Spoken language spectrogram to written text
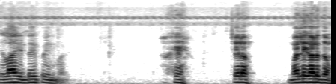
ఇలా ఎండ్ అయిపోయింది మరి. ఓకే చలో మళ్ళీ కలుద్దాం.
